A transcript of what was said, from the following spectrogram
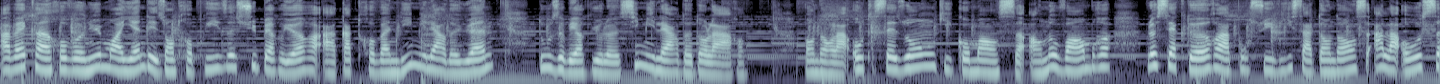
avec un revenu moyen des entreprises supérieur à 90 milliards de yuan, 12,6 milliards de dollars. Pendant la haute saison qui commence en novembre, le secteur a poursuivi sa tendance à la hausse,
